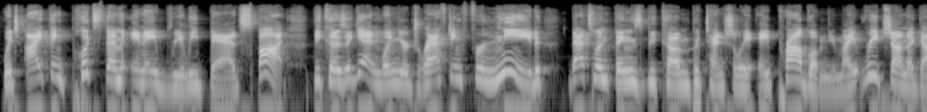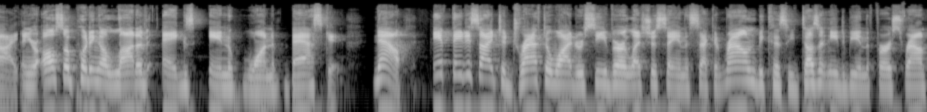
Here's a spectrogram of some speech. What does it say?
which I think puts them in a really bad spot. Because again, when you're drafting for need, that's when things become potentially a problem. You might reach on a guy, and you're also putting a lot of eggs in one basket. Now, if they decide to draft a wide receiver, let's just say in the second round, because he doesn't need to be in the first round,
